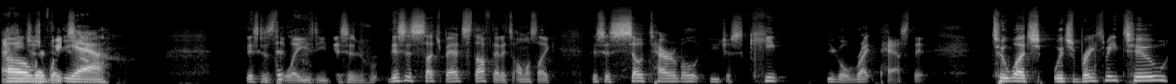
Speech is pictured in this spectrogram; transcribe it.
And oh, he just with- yeah. up. This is lazy. This is this is such bad stuff that it's almost like this is so terrible. You just keep you go right past it. To which which brings me to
